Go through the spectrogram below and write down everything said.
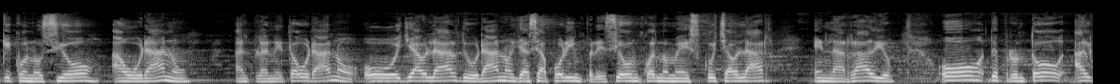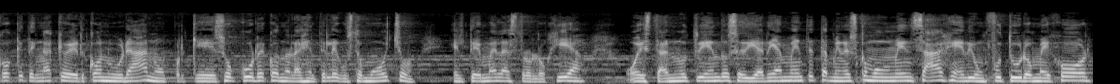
que conoció a Urano, al planeta Urano, o oye hablar de Urano, ya sea por impresión cuando me escucha hablar en la radio, o de pronto algo que tenga que ver con Urano, porque eso ocurre cuando a la gente le gusta mucho el tema de la astrología o están nutriéndose diariamente, también es como un mensaje de un futuro mejor,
